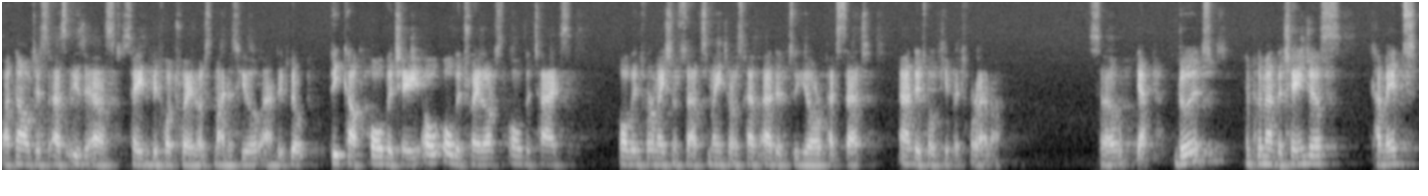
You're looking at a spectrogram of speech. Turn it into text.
but now it is as easy as say B4 trailers minus u, and it will pick up all the cha- all, all the trailers, all the tags, all the information that maintainers have added to your patch set, and it will keep it forever. So yeah, do it, implement the changes, commit,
